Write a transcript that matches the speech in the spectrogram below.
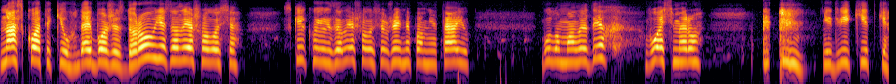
У нас котиків, дай Боже, здоров'я залишилося. Скільки їх залишилося, вже й не пам'ятаю. Було молодих восьмеро і дві кітки.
